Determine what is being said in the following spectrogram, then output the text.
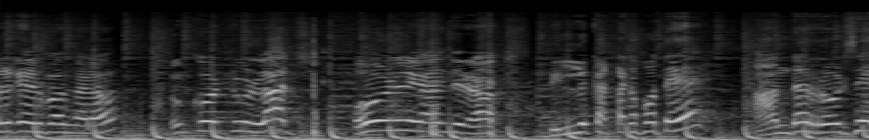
అమెరికా వెళ్ళిపోతున్నాడు. ఇంకో two large only on the rocks bill కట్టకపోతే ఆంధ్ర రోడ్సే.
